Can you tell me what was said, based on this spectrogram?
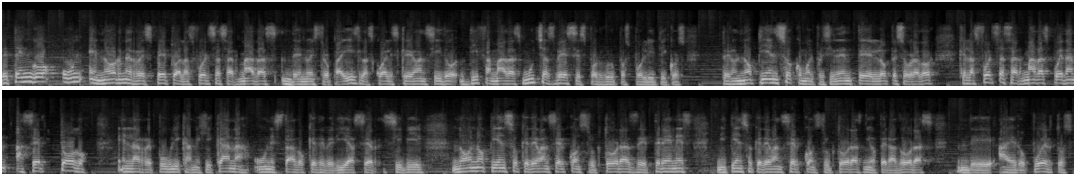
Le tengo un enorme respeto a las Fuerzas Armadas de nuestro país, las cuales creo han sido difamadas muchas veces por grupos políticos pero no pienso, como el presidente López Obrador, que las Fuerzas Armadas puedan hacer todo en la República Mexicana, un Estado que debería ser civil. No, no pienso que deban ser constructoras de trenes, ni pienso que deban ser constructoras ni operadoras de aeropuertos,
